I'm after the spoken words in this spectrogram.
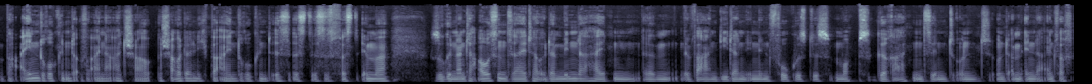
beeindruckend, auf eine Art schau schauderlich beeindruckend ist, ist, dass es fast immer sogenannte Außenseiter oder Minderheiten ähm, waren, die dann in den Fokus des Mobs geraten sind und, und am Ende einfach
